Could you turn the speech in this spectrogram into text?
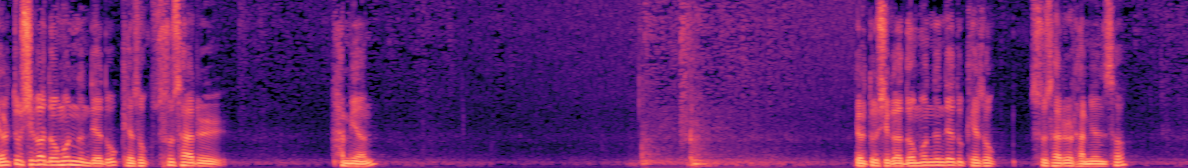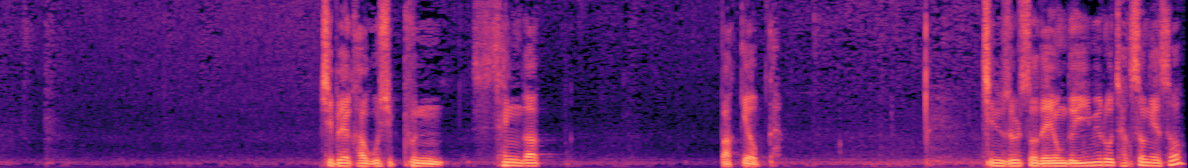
12시가 넘었는데도 계속 수사를 하면 12시가 넘었는데도 계속 수사를 하면서 집에 가고 싶은 생각밖에 없다. 진술서 내용도 임의로 작성해서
